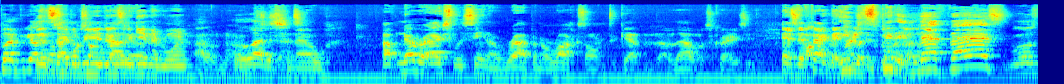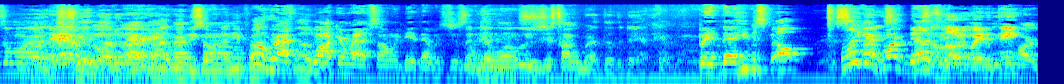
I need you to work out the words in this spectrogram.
But if you guys want some more Encyclopedia does songs it again, everyone. I don't know. Let us just asking. know. I've never actually seen a rap and a rock song together though. That was crazy. And the fact that he was spitting that fast. What was the one? down, Shit, going no, the down. rap- Probably would be rap going up. You song. probably What rap, floated. rock and rap song we did that was just The like new one we was just talking about the other day. I can't remember. But that he was oh Linkin Park That's does a loaded way to think. Oh,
